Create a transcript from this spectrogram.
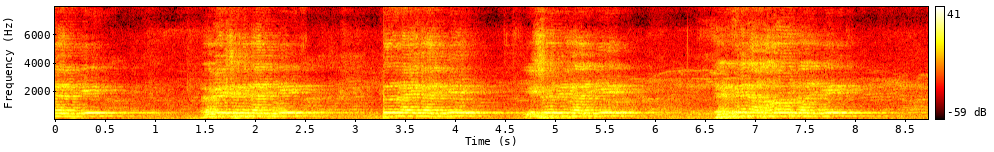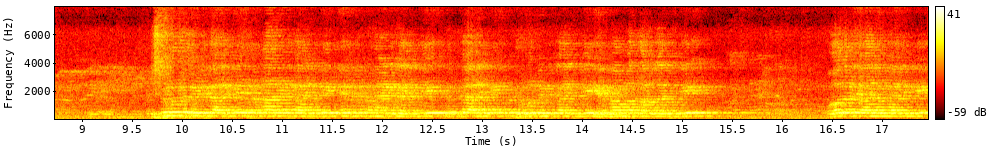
గారికి రమేష్ గారికి రాయ్ గారికి ఈశ్వరి గారికి జనసేన మనోహర్ గారికి విష్ణుమూర్తి రెడ్డి గారికి రమణారెడ్డి గారికి నీలకంఠ గారికి పెద్దారికి తిరుమలరెడ్డి గారికి హేమాంబరావు గారికి కోదటి యాదవ్ గారికి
